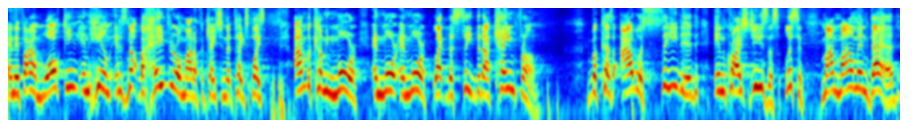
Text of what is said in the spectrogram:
And if I am walking in Him, it is not behavioral modification that takes place. I'm becoming more and more and more like the seed that I came from because I was seated in Christ Jesus. Listen, my mom and dad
